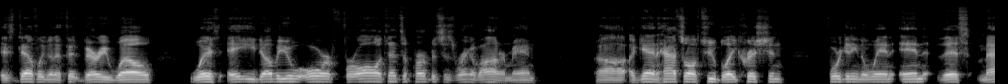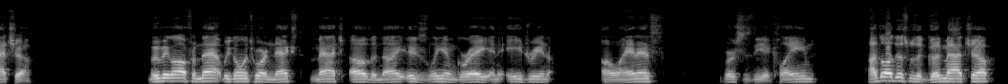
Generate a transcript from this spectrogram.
is definitely going to fit very well with AEW or, for all intents and purposes, Ring of Honor, man. Uh, again, hats off to Blake Christian for getting the win in this matchup. Moving on from that, we go into our next match of the night. It is Liam Gray and Adrian Alanis versus the Acclaimed. I thought this was a good matchup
